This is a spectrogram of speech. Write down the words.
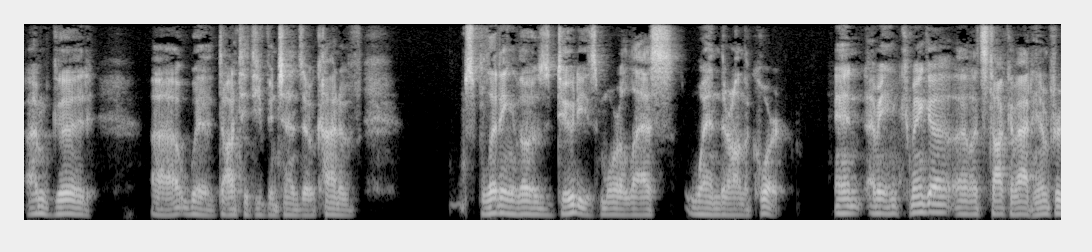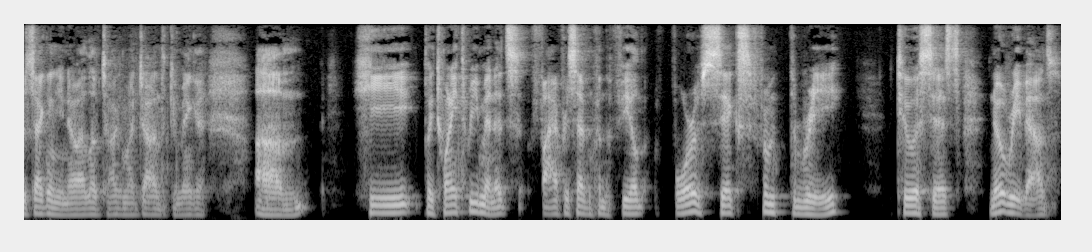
I'm good uh, with Donte DiVincenzo kind of splitting those duties more or less when they're on the court. And I mean, Kuminga, uh, let's talk about him for a second. You know, I love talking about Jonathan Kuminga. Um, he played 23 minutes, five for seven from the field, four of six from three, two assists, no rebounds.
